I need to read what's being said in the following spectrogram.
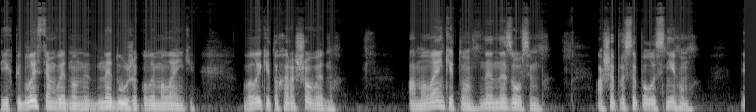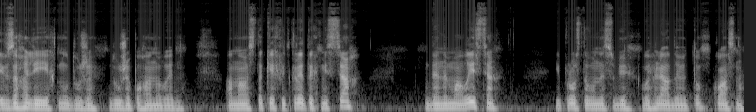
їх під листям видно не, дуже, коли маленькі. Великі то хорошо видно. А маленькі то не, не зовсім. А ще присипало снігом. І взагалі їх ну, дуже, дуже погано видно. А на ось таких відкритих місцях, де нема листя, і просто вони собі виглядають, то класно.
